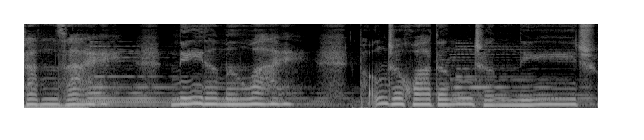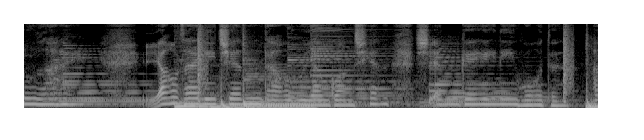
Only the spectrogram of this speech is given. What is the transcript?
站在你的门外。捧着花等着你出来，要在你见到阳光前，献给你我的爱。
